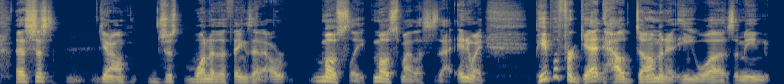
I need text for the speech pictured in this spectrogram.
That's just you know just one of the things that, or mostly most of my list is that. Anyway, people forget how dominant he was. I mean,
